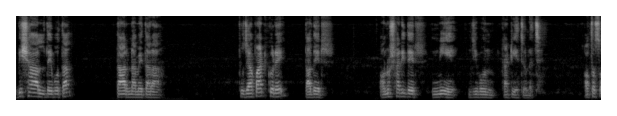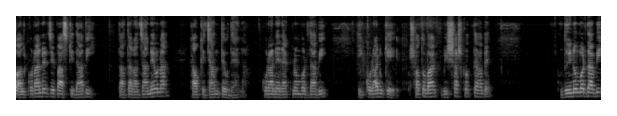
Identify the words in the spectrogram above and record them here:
বিশাল দেবতা। তার নামে তারা পূজা পাঠ করে তাদের অনুসারীদের নিয়ে জীবন কাটিয়ে চলেছে। অথচ আল কোরআনের যে পাঁচটি দাবি তা তারা জানেও না, কাউকে জানতেও দেয় না। কোরআনের এক নম্বর দাবি, এই কোরআনকে শতভাগ বিশ্বাস করতে হবে। দুই নম্বর দাবি,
